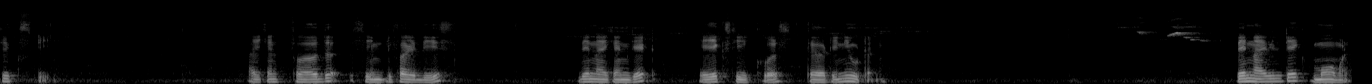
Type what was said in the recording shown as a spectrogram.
60 I can further simplify this then I can get Ax equals 30 Newton. Then I will take moment.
